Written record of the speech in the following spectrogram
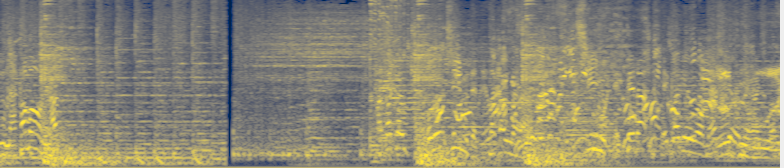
る仲間を選ぶ戦うこのチームで戦うならチーム決定だ手加減はなしでお願いしま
